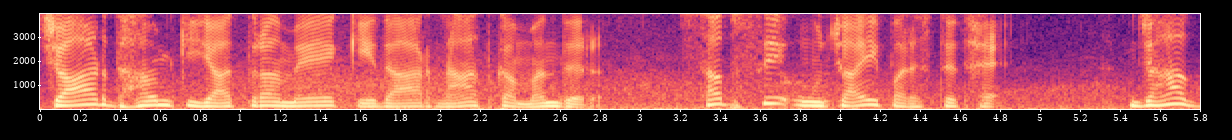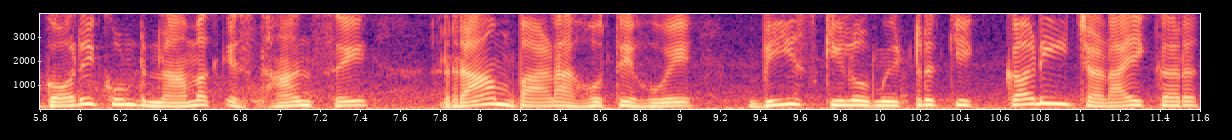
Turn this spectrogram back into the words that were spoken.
चार धाम की यात्रा में केदारनाथ का मंदिर सबसे ऊंचाई पर स्थित है, जहाँ गौरीकुंड नामक स्थान से रामबाड़ा होते हुए 20 किलोमीटर की कड़ी चढ़ाई कर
